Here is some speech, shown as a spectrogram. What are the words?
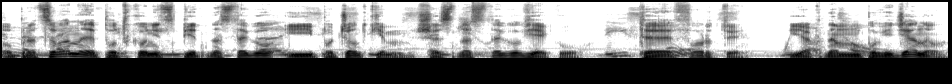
Opracowane pod koniec XV i początkiem XVI wieku, te forty, jak nam powiedziano,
